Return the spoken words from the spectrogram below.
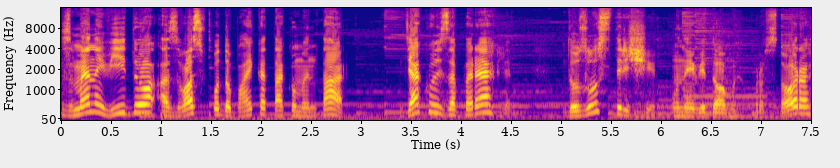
З мене відео, а з вас вподобайка та коментар. Дякую за перегляд. До зустрічі у невідомих просторах,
